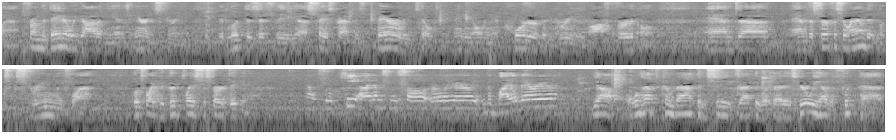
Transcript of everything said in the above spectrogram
flat. From the data we got in the engineering stream, it looked as if the uh, spacecraft is barely tilted, maybe only a quarter of a degree off vertical. and uh, and the surface around it looks extremely flat. Looks like a good place to start digging. Now, some key items we saw earlier, the biobarrier. Yeah, we'll have to come back and see exactly what that is. Here we have a footpad,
